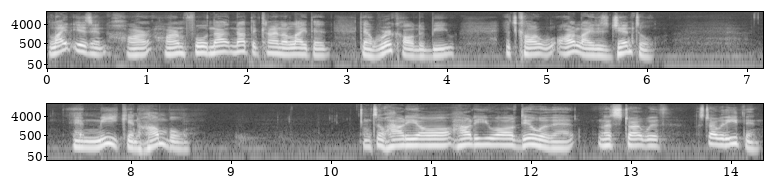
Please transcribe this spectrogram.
light isn't har- harmful not not the kind of light that that we're called to be it's called our light is gentle and meek and humble. And so how do you all how do you all deal with that? Let's start with start with Ethan.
